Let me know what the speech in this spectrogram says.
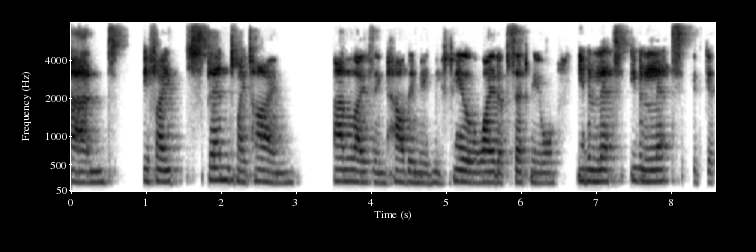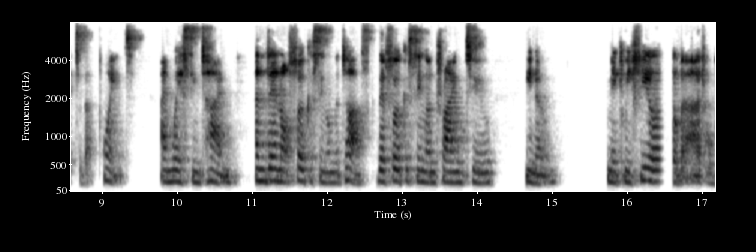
and if I spend my time analyzing how they made me feel, why it upset me, or even let even let it get to that point, I'm wasting time. And they're not focusing on the task. They're focusing on trying to, you know, make me feel bad or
